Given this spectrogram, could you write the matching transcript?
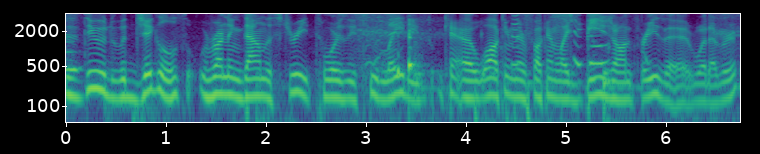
this dude with jiggles running down the street towards these two ladies uh, walking their fucking like Jiggles. Bichon Frieza or whatever.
